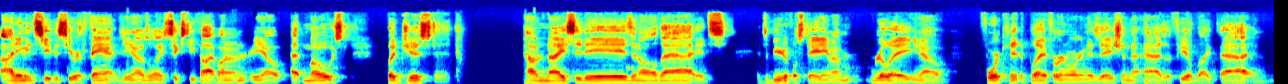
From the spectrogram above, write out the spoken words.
I didn't even see this year with fans. You know, it was only sixty five hundred, you know, at most. But just how nice it is and all that. It's it's a beautiful stadium. I'm really you know fortunate to play for an organization that has a field like that and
